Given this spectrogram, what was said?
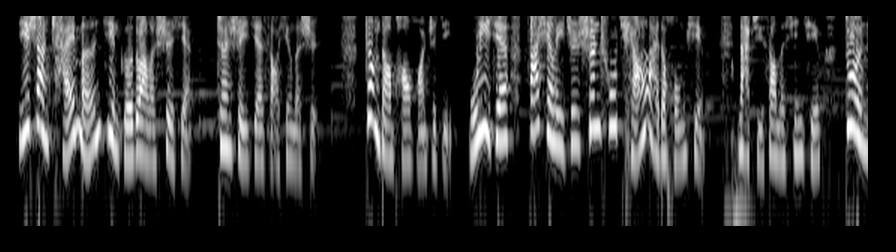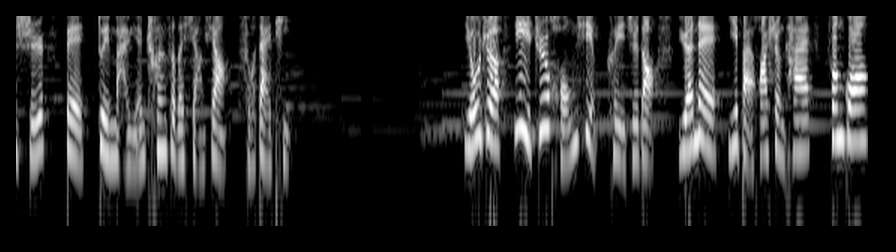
一扇柴门竟隔断了视线，真是一件扫兴的事。正当彷徨之际，无意间发现了一只伸出墙来的红杏，那沮丧的心情顿时被对满园春色的想象所代替。由这一枝红杏可以知道，园内已百花盛开，风光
